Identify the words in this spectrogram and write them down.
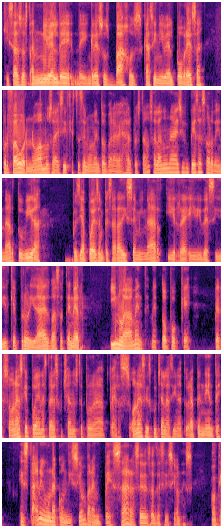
quizás hasta en un nivel de, ingresos bajos, casi nivel pobreza, por favor, no vamos a decir que este es el momento para viajar, pero estamos hablando una vez que empiezas a ordenar tu vida, pues ya puedes empezar a diseminar y, decidir qué prioridades vas a tener. Y nuevamente, me topo que personas que pueden estar escuchando este programa, personas que escuchan la asignatura pendiente, están en una condición para empezar a hacer esas decisiones. Ok,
